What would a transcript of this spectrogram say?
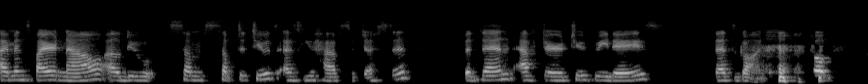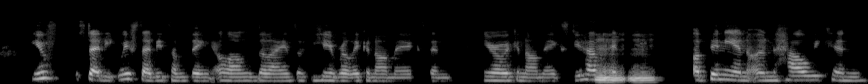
i'm inspired now i'll do some substitutes as you have suggested but then after two three days that's gone. Well, you've studied we've studied something along the lines of behavioral economics and neuroeconomics do you have mm-hmm. any mm-hmm. opinion on how we can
